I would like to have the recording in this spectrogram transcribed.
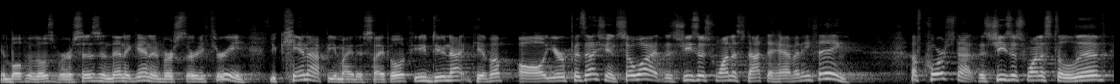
in both of those verses. And then again in verse 33, you cannot be my disciple if you do not give up all your possessions. So what? Does Jesus want us not to have anything? Of course not. Does Jesus want us to live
